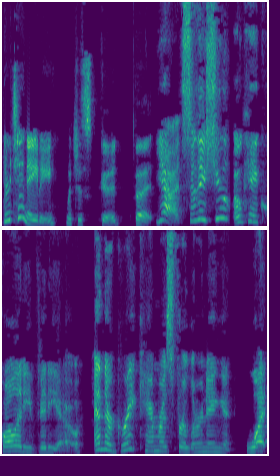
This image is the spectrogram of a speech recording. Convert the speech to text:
They're 1080, which is good, but Yeah, so they shoot okay quality video, and they're great cameras for learning what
